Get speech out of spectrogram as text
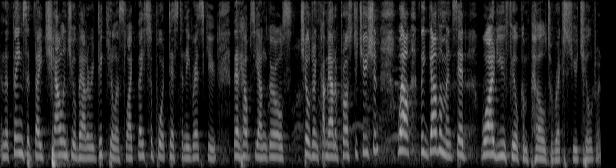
And the things that they challenge you about are ridiculous, like they support Destiny Rescue that helps young girls, children come out of prostitution. Well, the government said, Why do you feel compelled to rescue children?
